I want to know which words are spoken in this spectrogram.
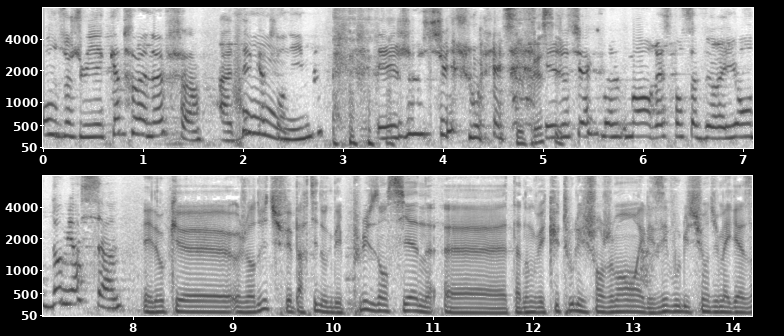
11 juillet 89 à Decathlon Nîmes et je suis ouais, et je suis actuellement responsable de rayon d'Omios. Et donc euh, aujourd'hui, tu fais partie donc des plus anciennes. Euh, tu as donc vécu tous les changements et les évolutions du magasin.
